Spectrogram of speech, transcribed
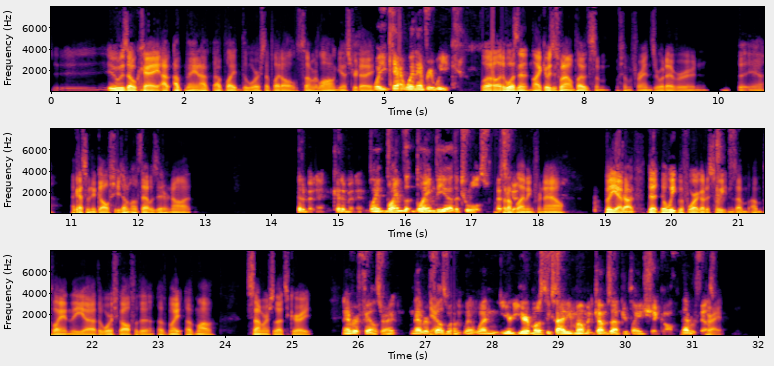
it was okay. I, I man, I, I played the worst. I played all summer long yesterday. Well, you can't win every week. Well, it wasn't like it was just went out and played with some some friends or whatever, and but yeah, I got some new golf shoes. I don't know if that was it or not. Could have been it. Could have been it. Blame blame the blame the uh, the tools. That's, That's what good. I'm blaming for now. But yeah, the the week before I go to Sweetens, I'm I'm playing the uh, the worst golf of the of my of my summer, so that's great. Never fails, right? Never yeah. fails when, when when your your most exciting moment comes up. You're playing shit golf. Never fails. Right.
